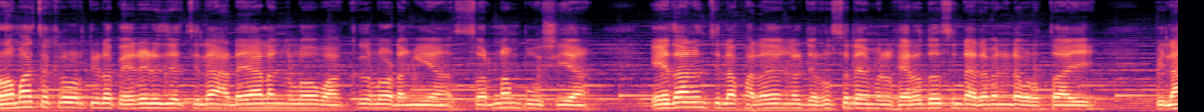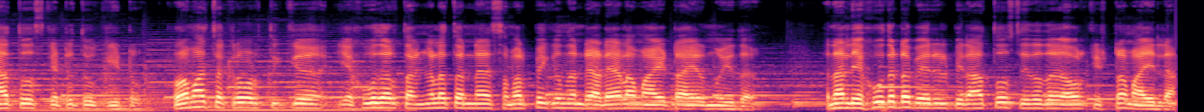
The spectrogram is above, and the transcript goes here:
റോമാ ചക്രവർത്തിയുടെ പേരെഴുതിയ ചില അടയാളങ്ങളോ വാക്കുകളോ അടങ്ങിയ സ്വർണം പൂശിയ ഏതാനും ചില ഫലകങ്ങൾ ജെറുസലേമിൽ ഹെറദോസിന്റെ അരമനയുടെ പുറത്തായി പിലാത്തോസ് കെട്ടിത്തൂക്കിയിട്ടു. റോമാ ചക്രവർത്തിക്ക് യഹൂദർ തങ്ങളെ തന്നെ സമർപ്പിക്കുന്നതിന്റെ അടയാളമായിട്ടായിരുന്നു ഇത്. എന്നാൽ യഹൂദരുടെ പേരിൽ പിലാത്തോസ് ചെയ്തത് അവർക്ക് ഇഷ്ടമായില്ല.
